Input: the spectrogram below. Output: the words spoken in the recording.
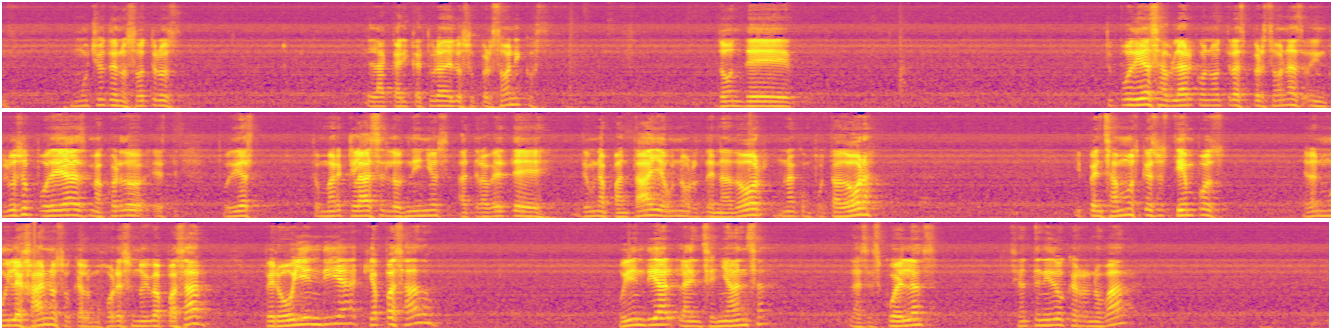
muchos de nosotros la caricatura de los supersónicos, donde tú podías hablar con otras personas, o incluso podías, me acuerdo, este, podías tomar clases los niños a través de, de una pantalla, un ordenador, una computadora. Y pensamos que esos tiempos eran muy lejanos o que a lo mejor eso no iba a pasar. Pero hoy en día, ¿qué ha pasado? Hoy en día la enseñanza, las escuelas se han tenido que renovar.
